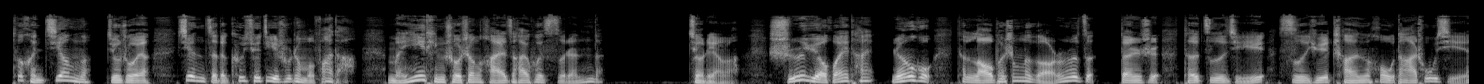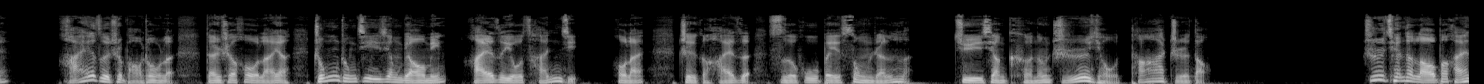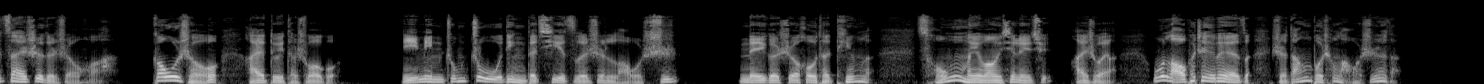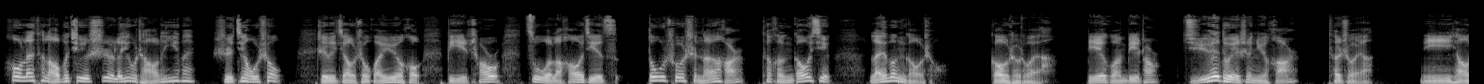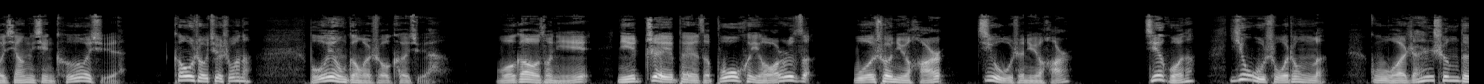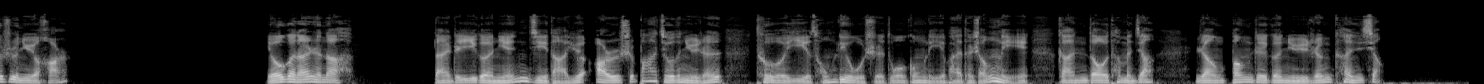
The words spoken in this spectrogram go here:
他很犟啊，就说呀：“现在的科学技术这么发达，没听说生孩子还会死人的。”就这样啊，十月怀胎，然后他老婆生了个儿子，但是他自己死于产后大出血，孩子是保住了，但是后来呀，种种迹象表明。孩子有残疾，后来这个孩子似乎被送人了，具象可能只有他知道。之前的老婆还在世的时候啊，高手还对他说过：“你命中注定的妻子是老师。”那个时候他听了，从没往心里去，还说呀：“我老婆这辈子是当不成老师的。”后来他老婆去世了，又找了一位是教授。这位教授怀孕后，B 超做了好几次，都说是男孩。他很高兴，来问高手。高手说呀：“别管 B 超，绝对是女孩。”他说呀：“你要相信科学。”高手却说呢：“不用跟我说科学，我告诉你，你这辈子不会有儿子。我说女孩就是女孩。”结果呢，又说中了。果然生的是女孩。有个男人呢，带着一个年纪大约二十八九的女人，特意从六十多公里外的省里赶到他们家，让帮这个女人看相。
